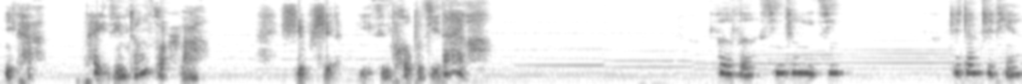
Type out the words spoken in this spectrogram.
你看，他已经张嘴了，是不是已经迫不及待了？乐乐心中一惊，这张志田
